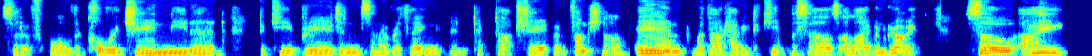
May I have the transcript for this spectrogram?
sort of all the cold chain needed to keep reagents and everything in tip top shape and functional, and without having to keep the cells alive and growing. So I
